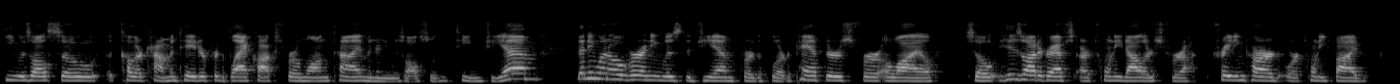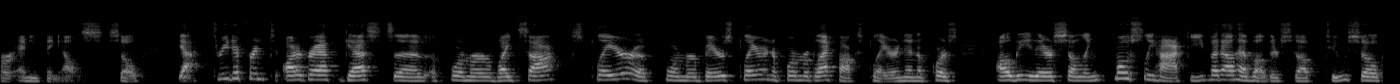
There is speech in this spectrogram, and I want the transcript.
He was also a color commentator for the Blackhawks for a long time, and then he was also the team GM. Then he went over and he was the GM for the Florida Panthers for a while. So his autographs are $20 for a trading card or 25 for anything else. So yeah, three different autograph guests, a former White Sox player, a former Bears player, and a former Blackhawks player. And then of course, I'll be there selling mostly hockey, but I'll have other stuff too. So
